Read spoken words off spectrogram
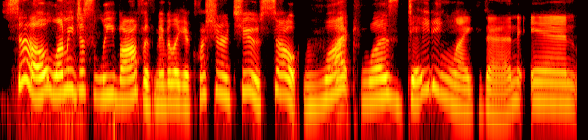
So, let me just leave off with maybe like a question or two. So, what was dating like then in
